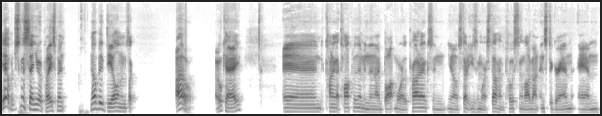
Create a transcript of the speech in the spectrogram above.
yeah, we're just gonna send you a replacement. No big deal. And I was like, oh, okay. And kind of got talking to them, and then I bought more of the products, and you know, started using more stuff and posting a lot on Instagram and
